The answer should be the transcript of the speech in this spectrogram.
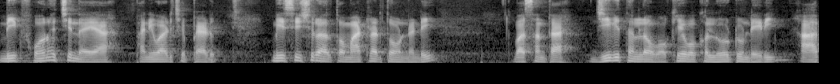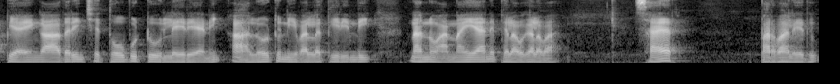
మీకు ఫోన్ వచ్చిందయ్యా? పనివాడు చెప్పాడు. మీ శిష్యురాలతో మాట్లాడుతూ ఉండండి. వసంత జీవితంలో ఒకే ఒక లోటు ఉండేది ఆప్యాయంగా ఆదరించే తోబుట్టు లేరే అని. ఆ లోటు నీ వల్ల తీరింది. నన్ను అన్నయ్య అని పిలవగలవా? సార్ పర్వాలేదు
